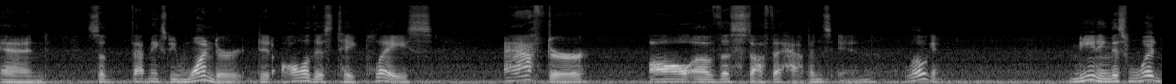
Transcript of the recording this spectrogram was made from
and so that makes me wonder: Did all of this take place after all of the stuff that happens in Logan. Meaning, this would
